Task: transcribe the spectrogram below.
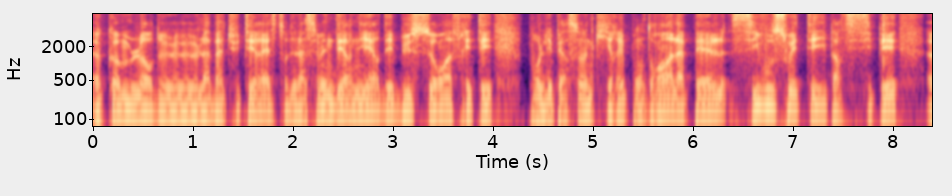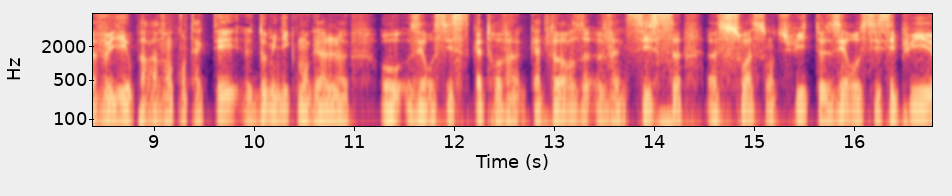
Euh, comme lors de la battue terrestre de la semaine dernière, des bus seront affrétés pour les personnes qui répondront à l'appel. Si vous souhaitez y participer, euh, veuillez auparavant contacter euh, Dominique Mongal au 06 94 26 68 06. Et puis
